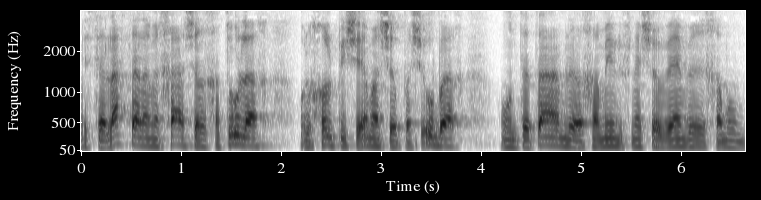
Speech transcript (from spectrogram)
וסלחת על עמך אשר חטאו לך ולכל פשעיהם אשר פשעו בך, ונתתם לרחמים לפני שוביהם וריחמום.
